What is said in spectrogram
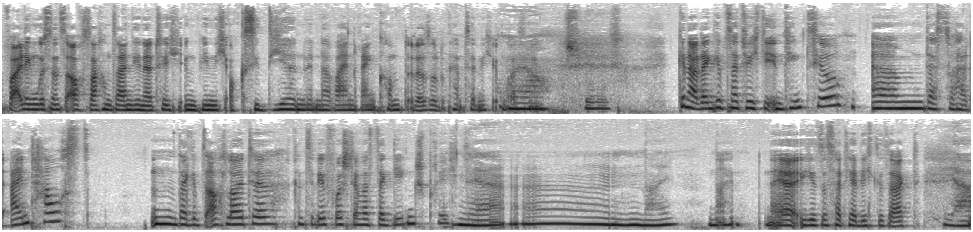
Vor allen Dingen müssen es auch Sachen sein, die natürlich irgendwie nicht oxidieren, wenn da Wein reinkommt oder so. Du kannst ja nicht irgendwas nehmen. ja, schwierig. Genau, dann gibt's natürlich die Intinktio, ähm, dass du halt eintauchst. Mm, Da gibt's auch Leute, kannst du dir vorstellen, was dagegen spricht? Ja, nein. Nein. Naja, Jesus hat ja nicht gesagt, Ja.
